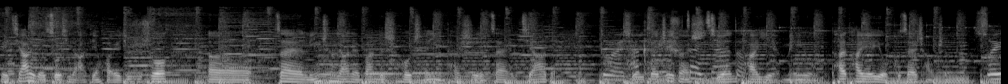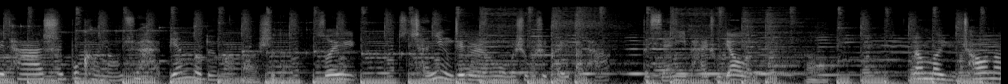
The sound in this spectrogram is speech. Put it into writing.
给家里的座机打电话，也就是说，呃，在凌晨两点半的时候，陈颖他是在家的。对，所以在这段时间他也没有他他也有不在场证明。所以他是不可能去海边的，对吗？啊，是的。所以陈颖这个人，我们是不是可以把他的嫌疑排除掉了呢？啊。那么宇超呢？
